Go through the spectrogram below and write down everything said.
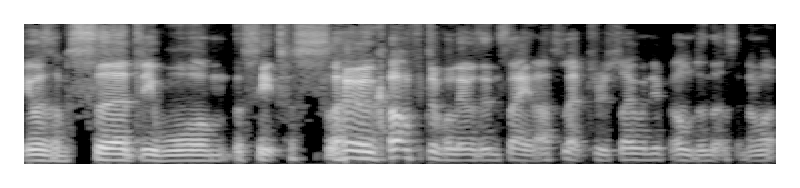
it was absurdly warm. The seats were so comfortable. It was insane. I slept through so many films in that cinema.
